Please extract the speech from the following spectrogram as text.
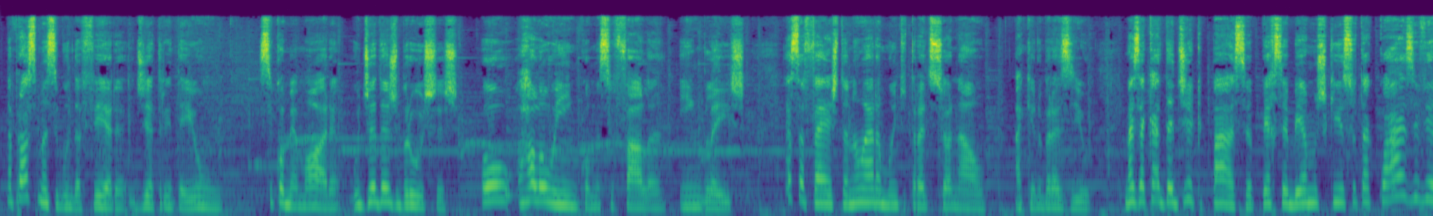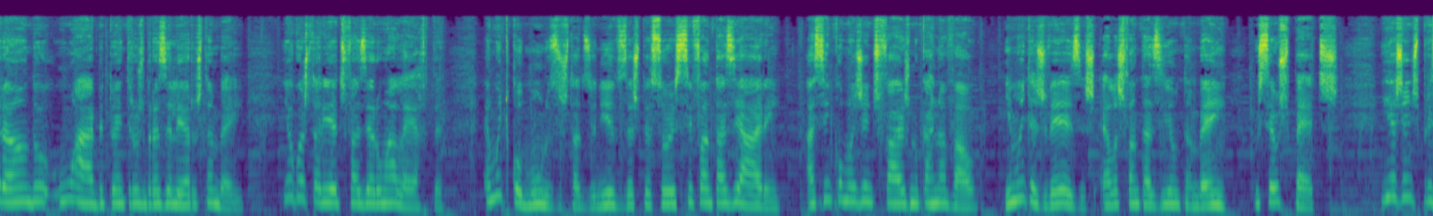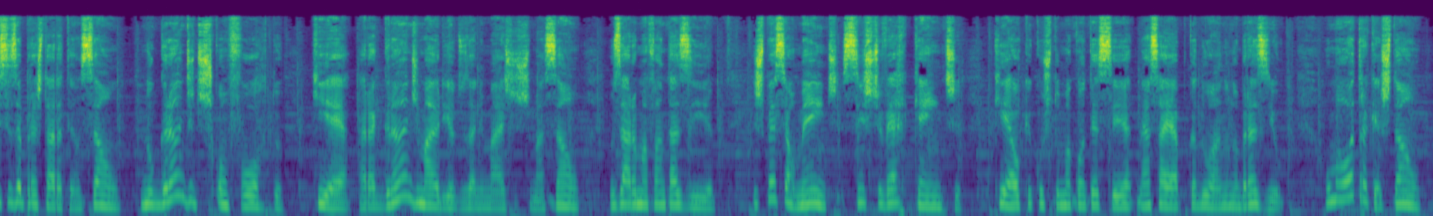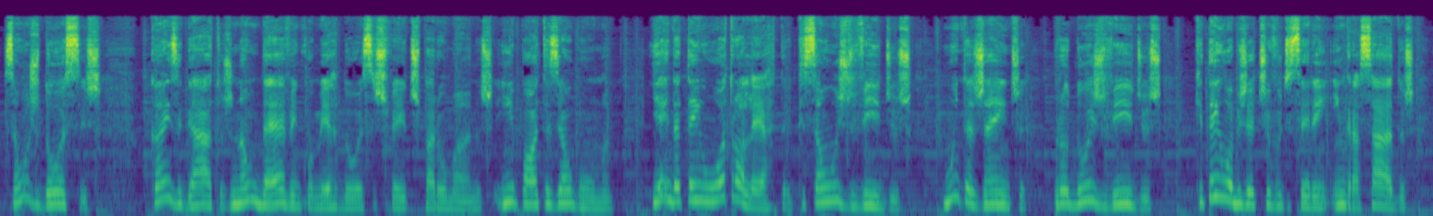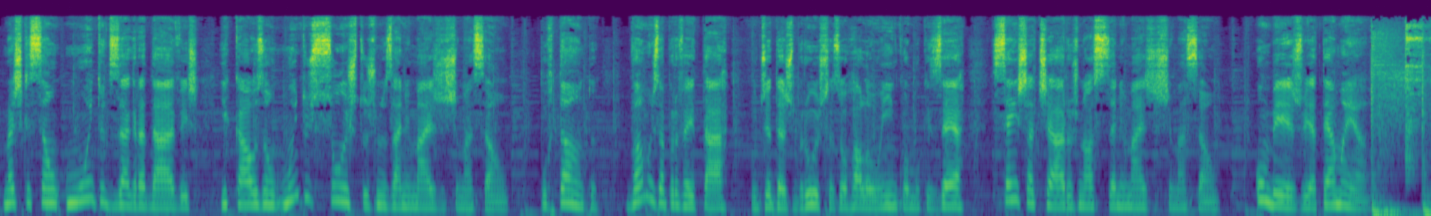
Na próxima segunda-feira, dia 31, se comemora o Dia das Bruxas, ou Halloween, como se fala em inglês. Essa festa não era muito tradicional aqui no Brasil, mas a cada dia que passa percebemos que isso está quase virando um hábito entre os brasileiros também. E eu gostaria de fazer um alerta. É muito comum nos Estados Unidos as pessoas se fantasiarem, assim como a gente faz no carnaval. E muitas vezes elas fantasiam também os seus pets. E a gente precisa prestar atenção no grande desconforto que é, para a grande maioria dos animais de estimação, usar uma fantasia, especialmente se estiver quente, que é o que costuma acontecer nessa época do ano no Brasil. Uma outra questão são os doces. Cães e gatos não devem comer doces feitos para humanos, em hipótese alguma. E ainda tem um outro alerta, que são os vídeos. Muita gente produz vídeos que têm o objetivo de serem engraçados, mas que são muito desagradáveis e causam muitos sustos nos animais de estimação. Portanto, vamos aproveitar o Dia das Bruxas ou Halloween, como quiser, sem chatear os nossos animais de estimação. Um beijo e até amanhã.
